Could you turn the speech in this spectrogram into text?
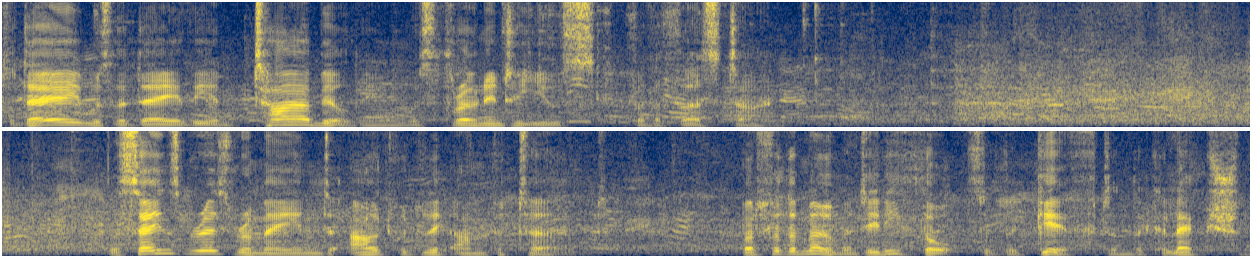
Today was the day the entire building was thrown into use for the first time. The Sainsburys remained outwardly unperturbed, but for the moment any thoughts of the gift and the collection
